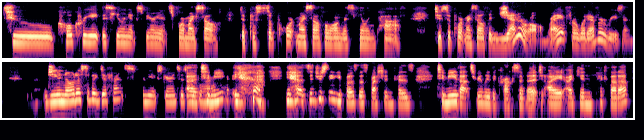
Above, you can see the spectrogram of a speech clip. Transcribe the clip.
to co-create this healing experience for myself to p- support myself along this healing path to support myself in general right for whatever reason. Do you notice a big difference in the experiences uh, to have? me yeah yeah it's interesting you pose this question because to me that's really the crux of it. I i can pick that up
